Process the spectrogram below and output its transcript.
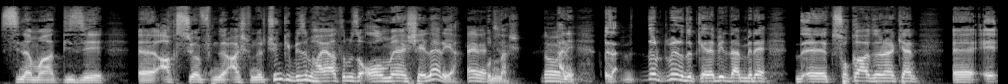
Sinema, dizi, e, aksiyon filmleri, aşk filmleri. Çünkü bizim hayatımızda olmayan şeyler ya Evet, bunlar. doğru. Hani durduk yere birdenbire e, sokağa dönerken e, e,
